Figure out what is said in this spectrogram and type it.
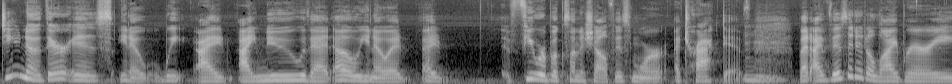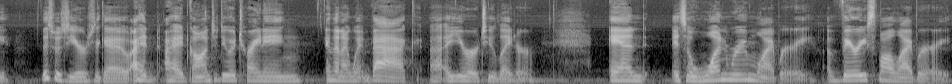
Do you know there is, you know, we I I knew that oh, you know, a, a fewer books on a shelf is more attractive. But I visited a library this was years ago. I had I had gone to do a training and then I went back uh, a year or two later. And it's a one-room library, a very small library.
